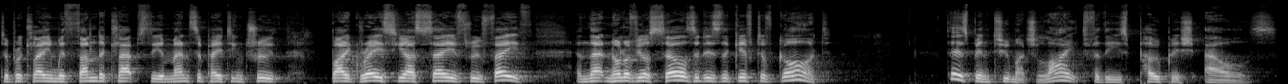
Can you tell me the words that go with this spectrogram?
to proclaim with thunderclaps the emancipating truth, By grace ye are saved through faith, and that not of yourselves, it is the gift of God. There's been too much light for these popish owls.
